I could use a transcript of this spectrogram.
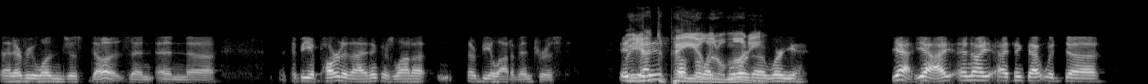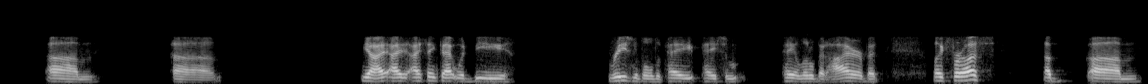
that everyone just does, and and uh, to be a part of that, I think there's a lot of there'd be a lot of interest. Well, you have to pay you a like, little Florida money. Where you, yeah, yeah, I, and I I think that would, uh, um, uh, yeah, I I- I think that would be reasonable to pay pay some pay a little bit higher, but like for us, a um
